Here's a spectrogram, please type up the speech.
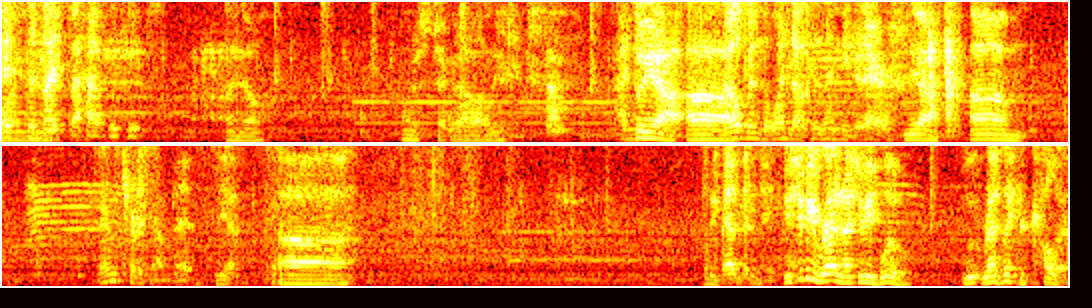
It's the knights that have the capes. I know. I'm just checking out all these. I So need- yeah, I uh, opened the window because I needed air. yeah, um, Let me turn it down a bit. yeah, uh. What do you, Yeah, the knights. you should be red and I should be blue. Blue, red's like your color.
